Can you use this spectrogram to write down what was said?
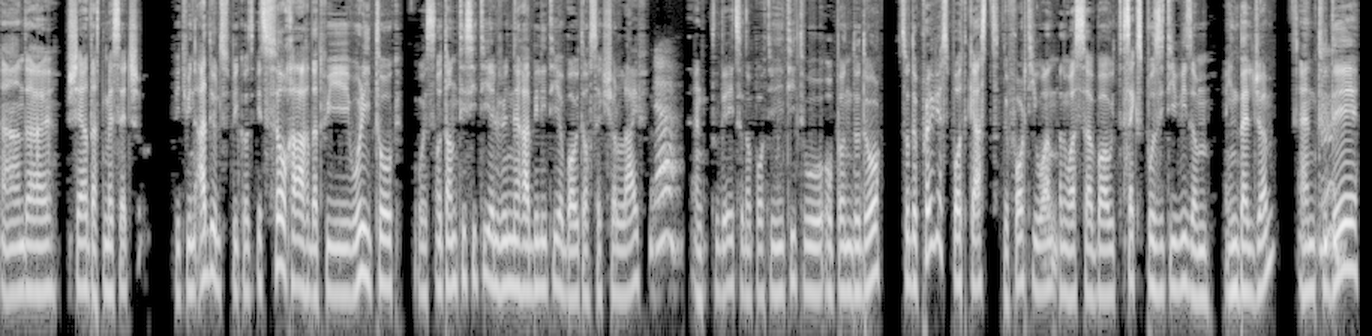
and uh, share that message between adults because it's so hard that we really talk with authenticity and vulnerability about our sexual life. Yeah. And today it's an opportunity to open the door. So the previous podcast, the 41 one was about sex positivism in Belgium. And today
